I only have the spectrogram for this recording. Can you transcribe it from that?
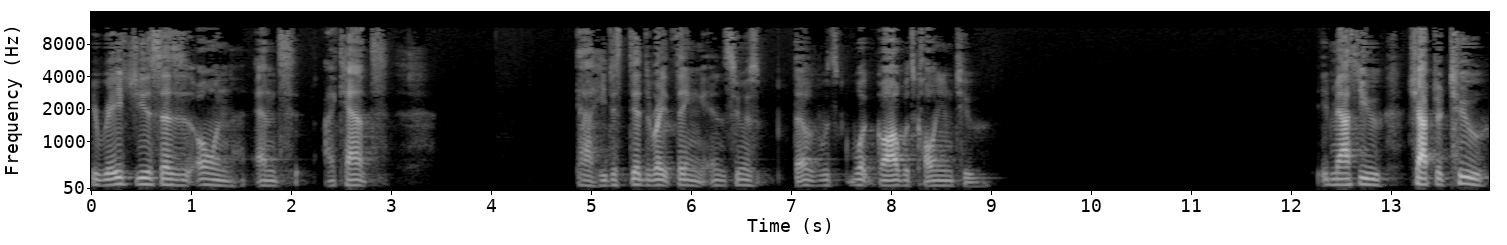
He raised Jesus as his own, and I can't. Yeah, he just did the right thing, and as soon as that was what God was calling him to. In Matthew chapter 2,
